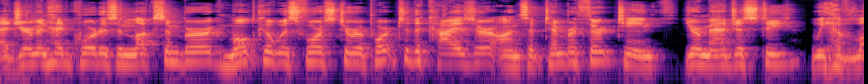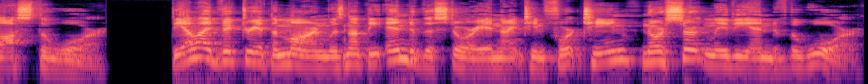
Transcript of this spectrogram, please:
At German headquarters in Luxembourg, Moltke was forced to report to the Kaiser on September 13th, Your Majesty, we have lost the war. The Allied victory at the Marne was not the end of the story in 1914, nor certainly the end of the war.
